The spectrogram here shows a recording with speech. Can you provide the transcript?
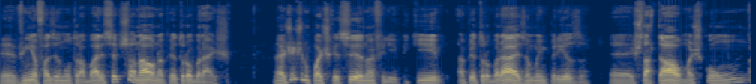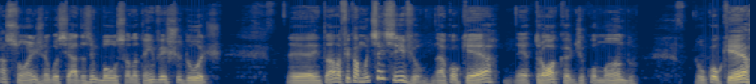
é, vinha fazendo um trabalho excepcional na Petrobras. Né, a gente não pode esquecer, não é, Felipe, que a Petrobras é uma empresa é, estatal, mas com ações negociadas em bolsa, ela tem investidores. É, então ela fica muito sensível a qualquer é, troca de comando ou qualquer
